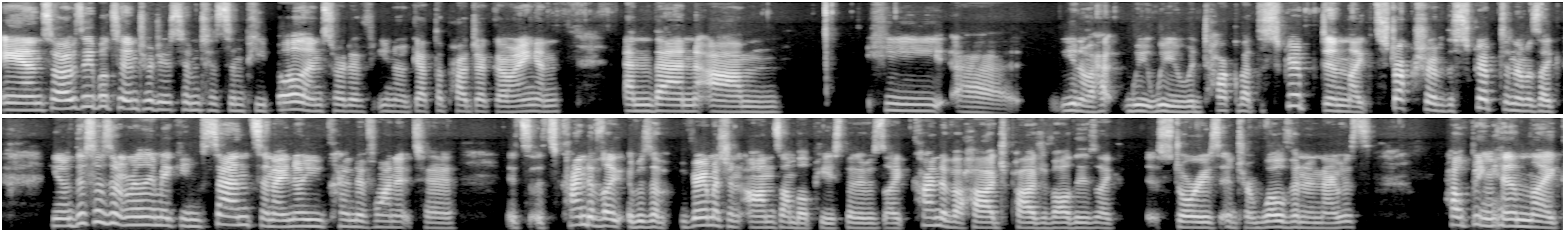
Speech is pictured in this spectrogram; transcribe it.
And so i was able to introduce him to some people and sort of you know get the project going. And and then um, he uh, you know we we would talk about the script and like structure of the script. And i was like you know this isn't really making sense. And i know you kind of want it to it's it's kind of like it was a very much an ensemble piece but it was like kind of a hodgepodge of all these like stories interwoven. And i was helping him like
